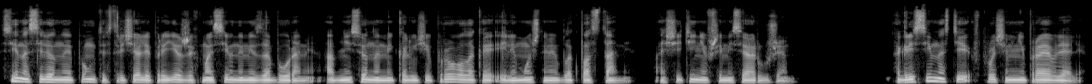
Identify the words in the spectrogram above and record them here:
Все населенные пункты встречали приезжих массивными заборами, обнесенными колючей проволокой или мощными блокпостами, ощетинившимися оружием. Агрессивности, впрочем, не проявляли.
